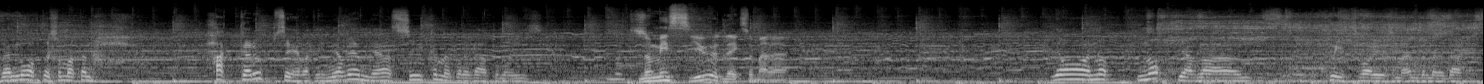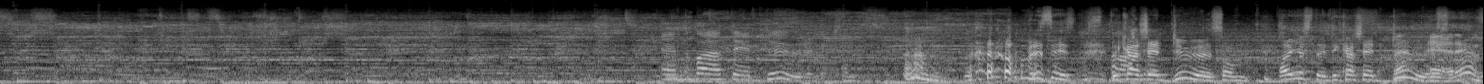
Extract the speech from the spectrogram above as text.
den låter som att den ha- hackar upp sig hela tiden. Jag vet inte, jag psykar mig på det där på något vis. något missljud liksom eller? Ja, något, något jävla skit var det ju som hände med det där. Inte bara att det är dur liksom? Precis, det kanske är du som... Ja just det, det kanske är Men du är det ens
